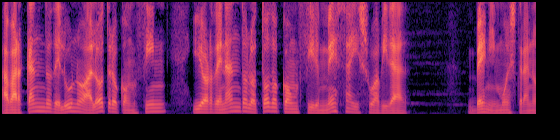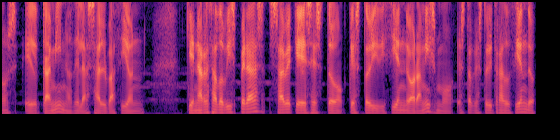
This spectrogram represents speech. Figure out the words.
abarcando del uno al otro con fin y ordenándolo todo con firmeza y suavidad. Ven y muéstranos el camino de la salvación. Quien ha rezado vísperas sabe qué es esto que estoy diciendo ahora mismo, esto que estoy traduciendo.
